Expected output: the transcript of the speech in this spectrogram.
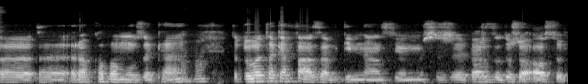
e, e, rockową muzykę. Mhm. To była taka faza w gimnazjum. Myślę, że bardzo dużo osób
